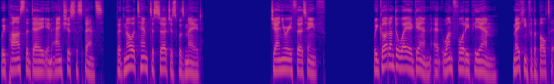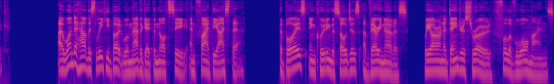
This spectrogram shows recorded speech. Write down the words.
We passed the day in anxious suspense, but no attempt to search us was made. January 13th. We got underway again at 1:40 p.m., making for the Baltic. I wonder how this leaky boat will navigate the North Sea and fight the ice there. The boys, including the soldiers, are very nervous. We are on a dangerous road full of war mines.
